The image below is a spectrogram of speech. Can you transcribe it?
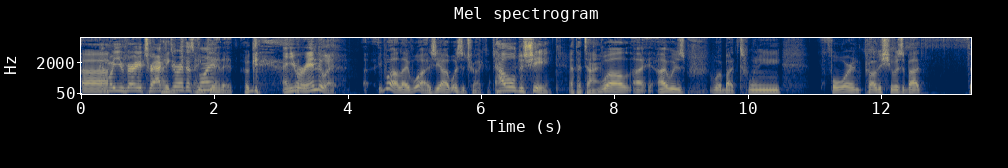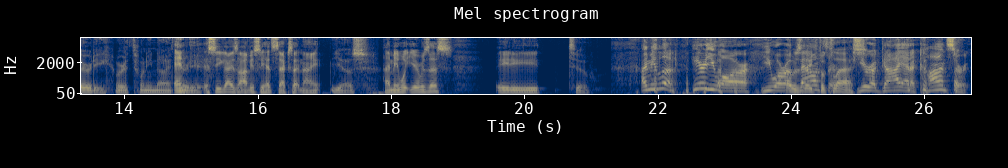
uh, and were you very attracted I, to her at this point? I get it. Okay. And you were into it. Well, I was. Yeah, I was attracted to her. How old was she at the time? Well, I I was well, about twenty four, and probably she was about thirty or 29, 30. and so you guys obviously had sex that night. yes, I mean, what year was this? eighty two. I mean, look, here you are. You are a I was late for class. You're a guy at a concert,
